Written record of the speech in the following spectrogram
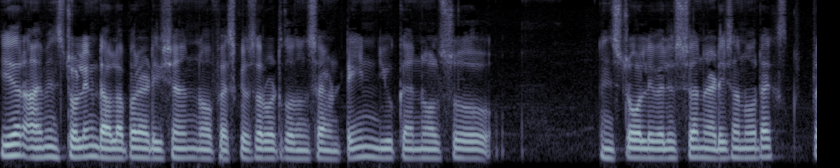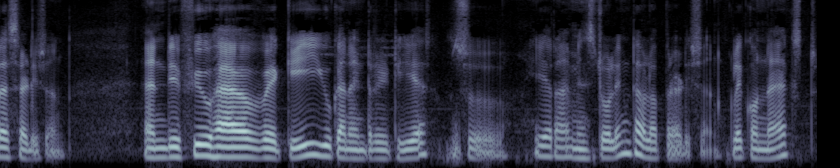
Here I am installing developer edition of SQL Server 2017. You can also install evaluation edition or express edition. And if you have a key, you can enter it here. So here I am installing developer edition. Click on next,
